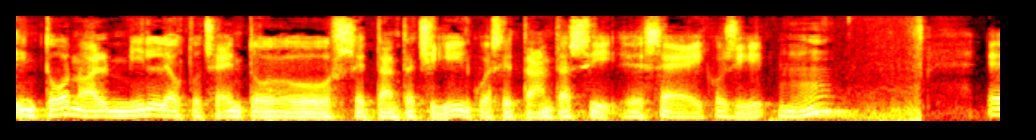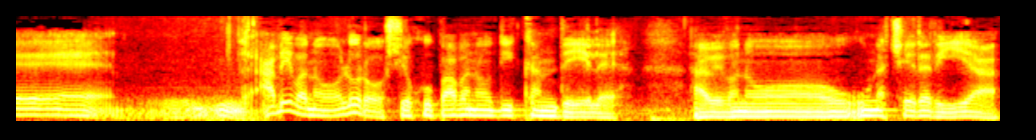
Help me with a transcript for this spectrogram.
intorno al 1875-76, così, Mm? eh, avevano, loro si occupavano di candele, avevano una cereria,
